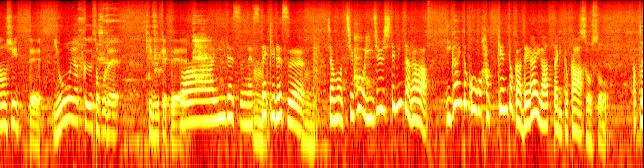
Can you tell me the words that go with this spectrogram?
楽しいってようやくそこで気づけて。わあいいですね。素敵です、じゃあもう地方移住してみたら意外とこう発見とか出会いがあったりとかそうそう。あと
